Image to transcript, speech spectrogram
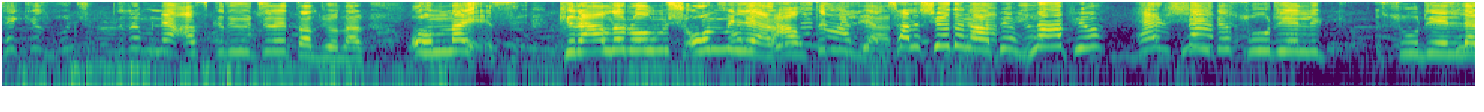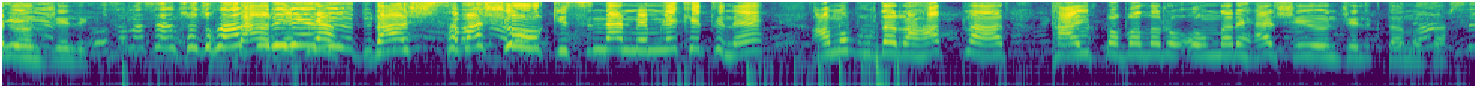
8,5 lira mı ne asgari ücret alıyorlar. Onunla kiralar olmuş 10 milyar, 6 milyar. Çalışıyor da ne yapıyor? Ne yapıyor? Her şeyde Suriyeli Suriyeliler öncelik. O zaman senin çocuklar Daha, Suriye'ye deprem- daha savaş yok gitsinler memleketine. Ama burada rahatlar. Tayyip babaları onları her şeye öncelik tanıdı. yapsın?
